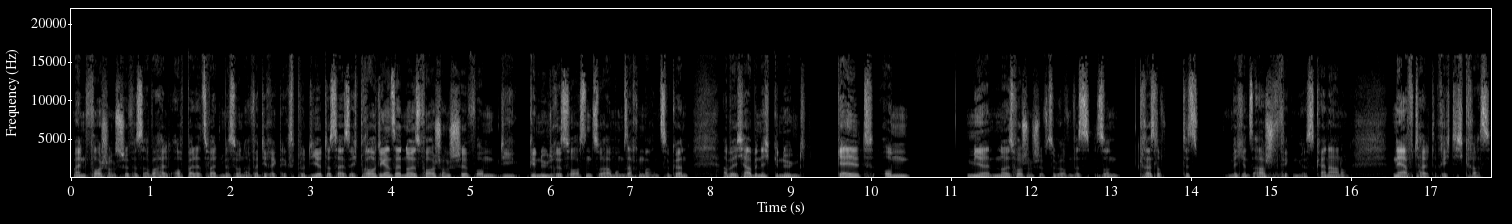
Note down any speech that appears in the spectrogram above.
mein Forschungsschiff ist aber halt auch bei der zweiten Mission einfach direkt explodiert. Das heißt, ich brauche die ganze Zeit neues Forschungsschiff, um die genügend Ressourcen zu haben, um Sachen machen zu können. Aber ich habe nicht genügend Geld, um mir ein neues Forschungsschiff zu kaufen, was so ein Kreislauf des mich ins Arsch ficken ist. Keine Ahnung. Nervt halt richtig krass.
